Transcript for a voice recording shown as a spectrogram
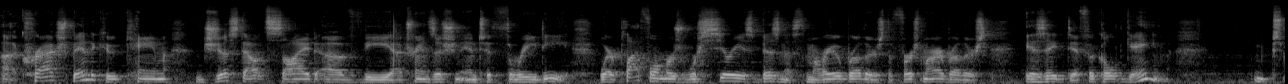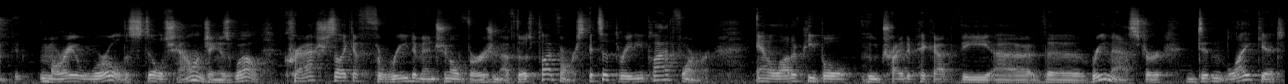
Uh, Crash Bandicoot came just outside of the uh, transition into 3D, where platformers were serious business. The Mario Brothers, the first Mario Brothers, is a difficult game. Mario World is still challenging as well. Crash is like a three dimensional version of those platformers. It's a 3D platformer. And a lot of people who tried to pick up the uh, the remaster didn't like it,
